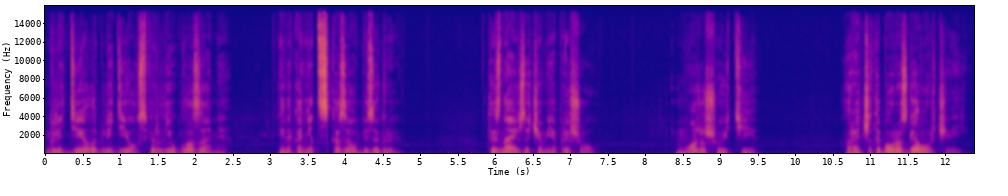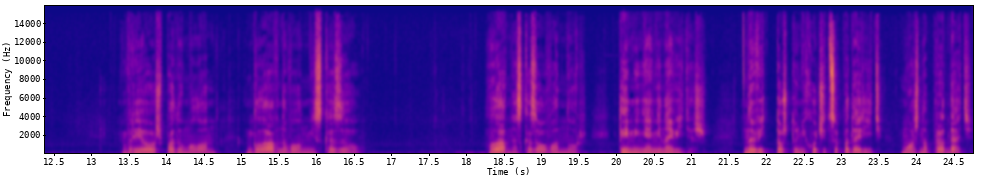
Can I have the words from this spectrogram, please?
Глядел и глядел, сверлил глазами. И, наконец, сказал без игры. «Ты знаешь, зачем я пришел. Можешь уйти. Раньше ты был разговорчивей». «Врешь», — подумал он, — «главного он не сказал». «Ладно», — сказал Ван Нор, — «ты меня ненавидишь. Но ведь то, что не хочется подарить, можно продать.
